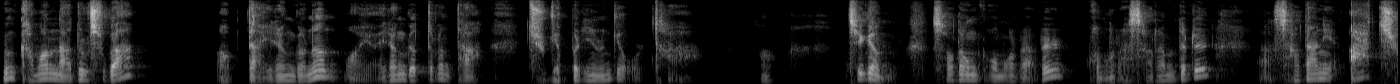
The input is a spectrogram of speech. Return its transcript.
그럼 가만 놔둘 수가 없다. 이런 거는 뭐예요? 이런 것들은 다 죽여버리는 게 옳다. 어. 지금 소돔 고모라를 고모라 사람들을 아, 사단이 아주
